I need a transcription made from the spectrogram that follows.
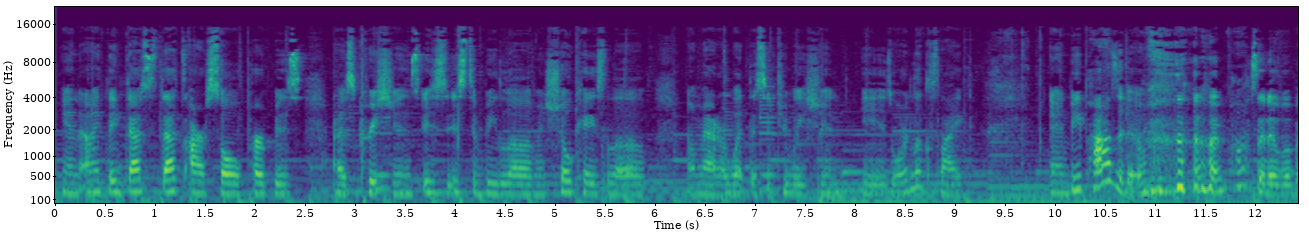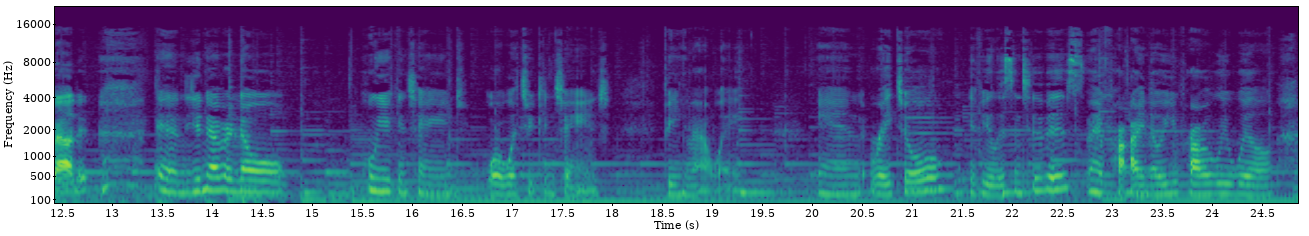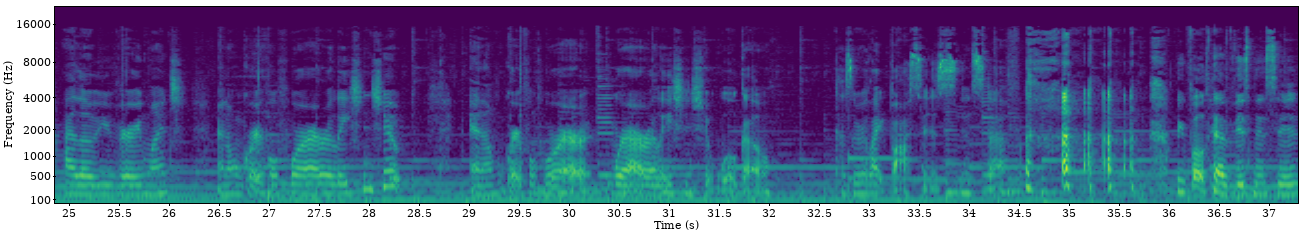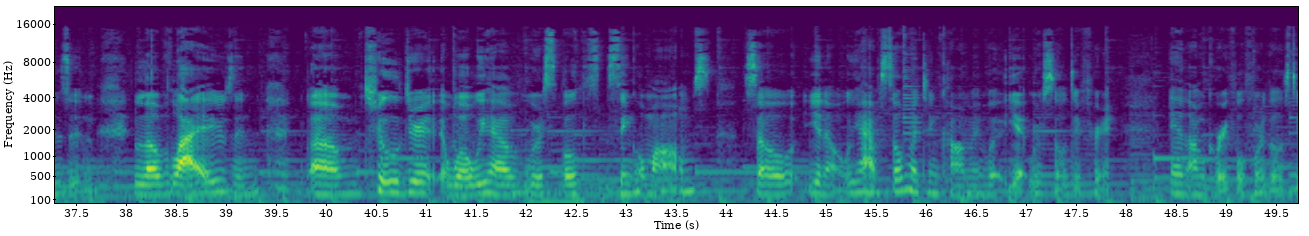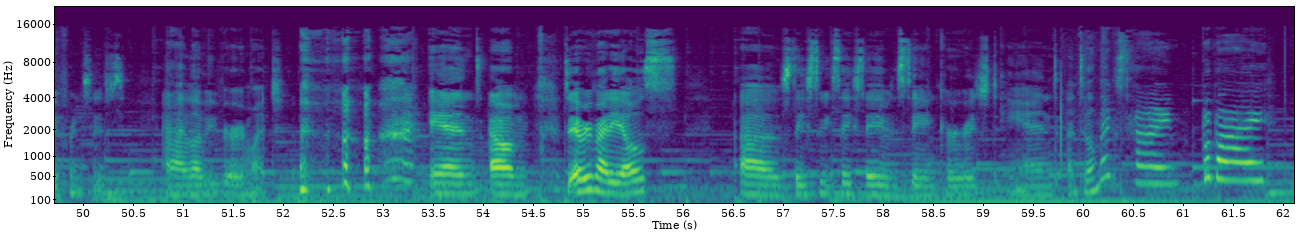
And I think that's that's our sole purpose as Christians is, is to be love and showcase love no matter what the situation is or looks like. And be positive. positive about it. And you never know who you can change or what you can change being that way. And Rachel, if you listen to this, I, pro- I know you probably will. I love you very much, and I'm grateful for our relationship, and I'm grateful for our, where our relationship will go because we're like bosses and stuff. we both have businesses and love lives and um, children. Well, we have, we're both single moms. So, you know, we have so much in common, but yet we're so different. And I'm grateful for those differences. And I love you very much. and um, to everybody else, uh, stay sweet, stay safe, and stay encouraged. And until next time, bye bye.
